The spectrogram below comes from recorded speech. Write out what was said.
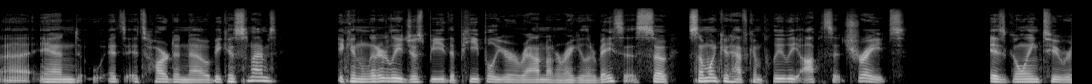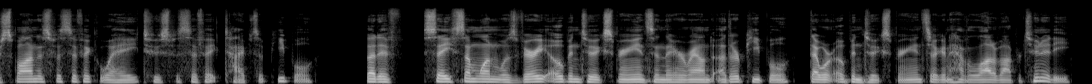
uh, and it's it's hard to know because sometimes it can literally just be the people you're around on a regular basis so someone could have completely opposite traits is going to respond a specific way to specific types of people but if say someone was very open to experience and they're around other people that were open to experience, they're going to have a lot of opportunity.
